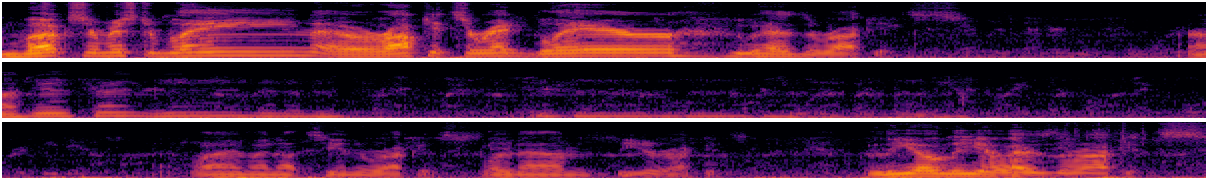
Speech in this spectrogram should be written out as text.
Bucks are Mr. Blaine. Uh, Rockets are Red Glare. Who has the Rockets? Rockets. Why am I not seeing the Rockets? Slow down, see your Rockets. Leo Leo has the Rockets.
